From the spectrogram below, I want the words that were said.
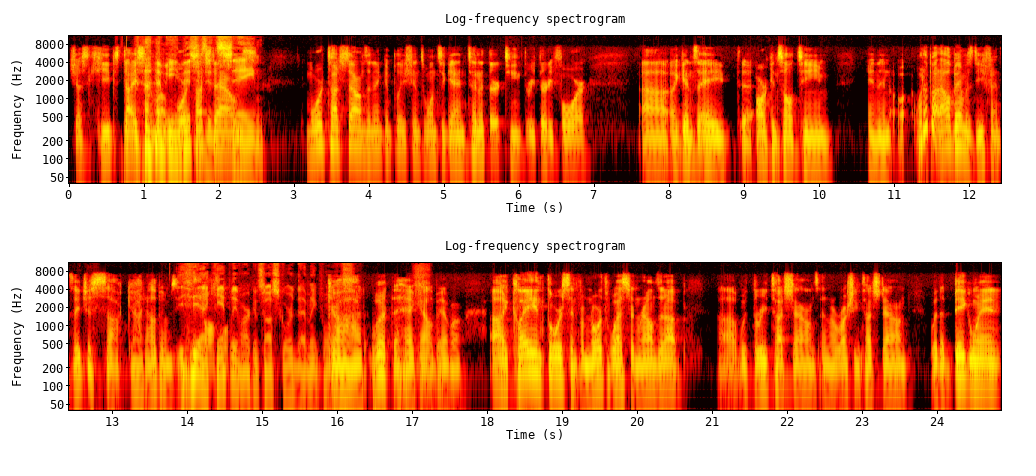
just keeps dicing I mean, More this touchdowns, is insane. more touchdowns and incompletions. Once again, 10 to 13, 334 uh, against a uh, Arkansas team. And then uh, what about Alabama's defense? They just suck. God, Alabama's yeah. I can't believe Arkansas scored that many points. God, what the heck, Alabama? Uh, and Thorson from Northwestern rounds it up uh, with three touchdowns and a rushing touchdown with a big win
